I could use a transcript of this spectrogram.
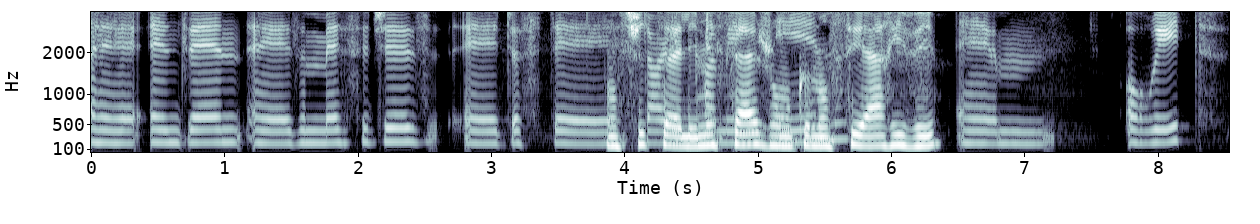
Uh, and then uh, the messages uh, just Ensuite, les messages ont in. commencé à arriver. Um, Orit,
